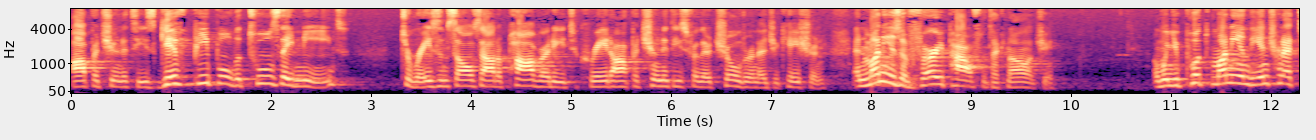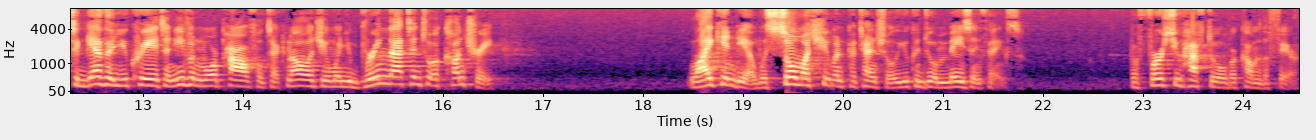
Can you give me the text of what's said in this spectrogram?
opportunities, give people the tools they need to raise themselves out of poverty, to create opportunities for their children, education. And money is a very powerful technology. And when you put money and the internet together, you create an even more powerful technology. And when you bring that into a country like India, with so much human potential, you can do amazing things. But first, you have to overcome the fear.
